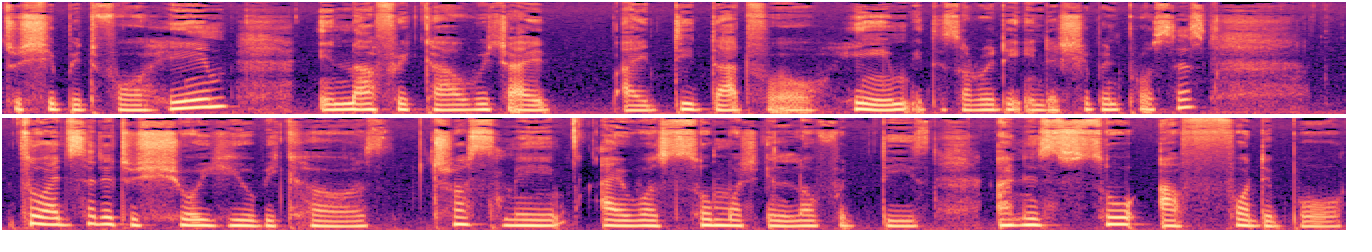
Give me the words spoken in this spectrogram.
to ship it for him in africa which i i did that for him. It is already in the shipping process so I decided to show you because trust me, I was so much in love with this and it's so affordable.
